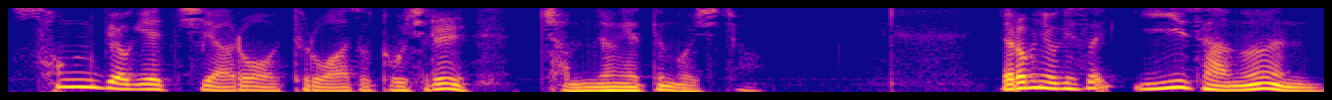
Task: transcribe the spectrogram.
성벽의 지하로 들어와서 도시를 점령했던 것이죠. 여러분 여기서 이상은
